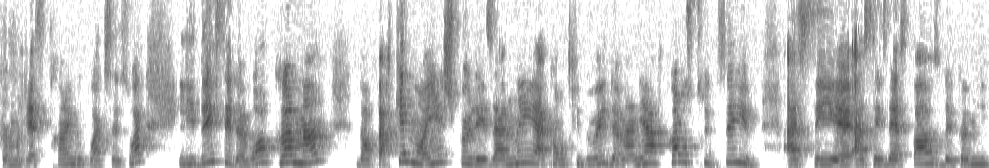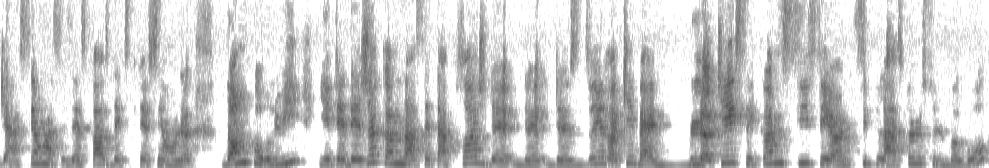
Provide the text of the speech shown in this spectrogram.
comme restreindre ou quoi que ce soit. L'idée, c'est de voir comment, donc par quels moyens je peux les amener à contribuer de manière constructive à ces, à ces espaces de communication, à ces espaces d'expression-là. Donc pour lui, il était déjà comme dans cette approche de, de, de se dire, OK, ben, bloquer, c'est comme si c'est un petit plaster sur le bobo.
